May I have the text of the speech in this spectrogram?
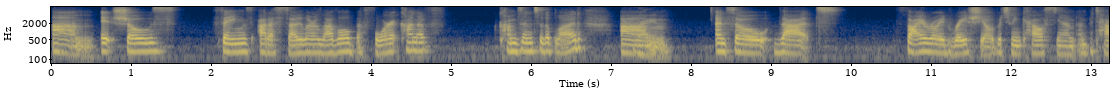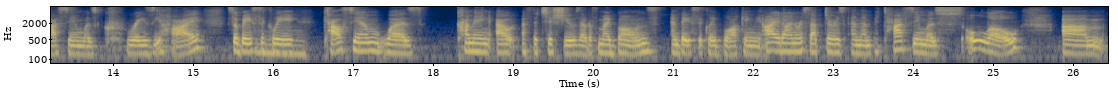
um, it shows things at a cellular level before it kind of comes into the blood. Um, right. And so that thyroid ratio between calcium and potassium was crazy high. So basically, mm. calcium was coming out of the tissues, out of my bones, and basically blocking the iodine receptors. And then potassium was so low um,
